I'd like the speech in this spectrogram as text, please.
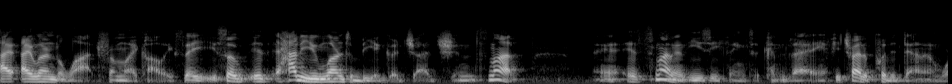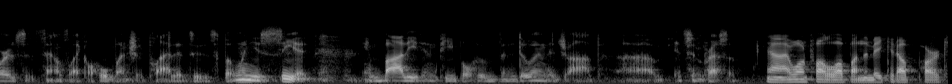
I, I, learned a lot from my colleagues. They, so it, how do you learn to be a good judge? And it's not, it's not an easy thing to convey. If you try to put it down in words, it sounds like a whole bunch of platitudes. But when you see it embodied in people who've been doing the job, um, it's impressive. Yeah, I won't follow up on the make it up part.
